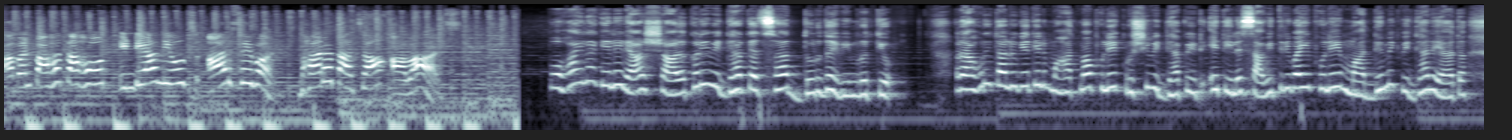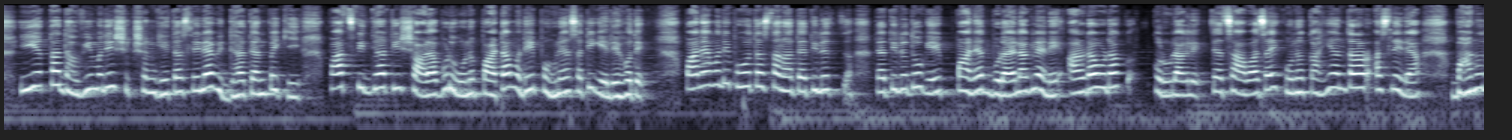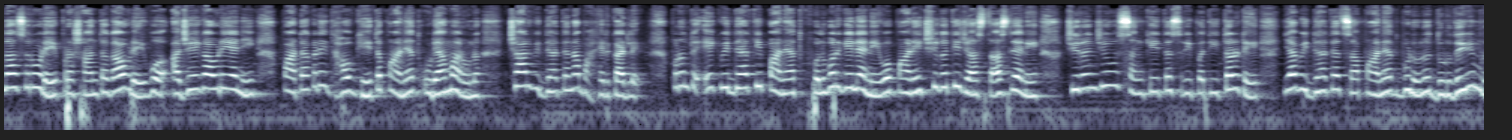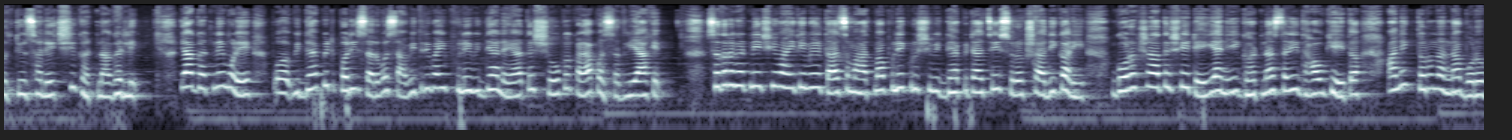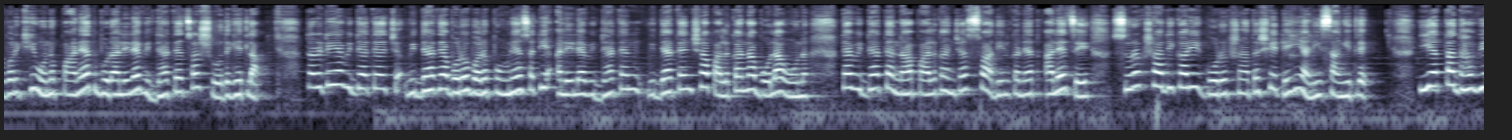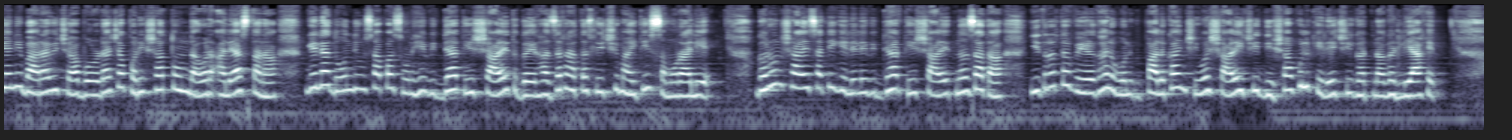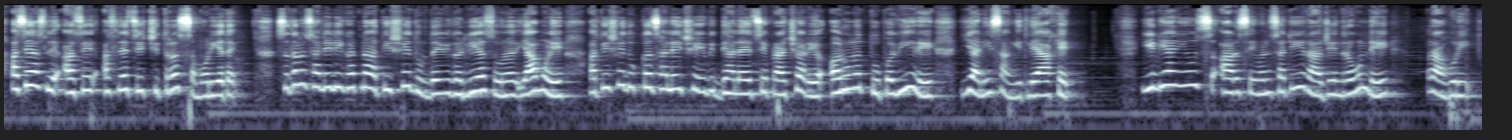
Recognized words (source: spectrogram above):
आपण पाहत आहोत इंडिया न्यूज आर सेवन भारताचा आवाज. पोहायला गेलेल्या शाळकरी विद्यार्थ्याचा दुर्दैवी मृत्यू. राहुरी तालुक्यातील महात्मा फुले कृषी विद्यापीठ येथील सावित्रीबाई फुले माध्यमिक विद्यालयात इयत्ता दहावीमध्ये शिक्षण घेत असलेल्या विद्यार्थ्यांपैकी पाच विद्यार्थी शाळा बुडवून पाटामध्ये पोहण्यासाठी गेले होते. पाण्यामध्ये पोहत असताना त्यातील त्यातील दोघे पाण्यात बुडायला लागल्याने आरडाओरडा करू लागले. त्याचा आवाज ऐकून काही अंतरावर असलेल्या भानुदास रोडे प्रशांत गावडे व अजय गावडे यांनी पाटाकडे धाव घेत पाण्यात उड्या मारून चार विद्यार्थ्यांना बाहेर काढले. परंतु एक विद्यार्थी पाण्यात खोलवर गेल्याने व पाण्याची गती जास्त असल्याने चिरंजीव संकेत श्रीपती तरटे या विद्यार्थ्याचा पाण्यात बुडून दुर्दैवी मृत्यू झाल्याची घटना घडली. या घटनेमुळे विद्यापीठ परिसर व सावित्रीबाई फुले विद्यालयात शोककळा पसरली आहे. सदर घटनेची माहिती मिळताच महात्मा फुले कृषी विद्यापीठाचे सुरक्षा अधिकारी गोरक्षनाथ शेटे यांनी घटनास्थळी धाव घेत अनेक तरुणांना बरोबर घेऊन पाण्यात बुडालेल्या विद्यार्थ्याचा शोध घेतला. तरटे या विद्यार्थ्याच्या विद्यार्थ्याबरोबर पोहण्यासाठी आलेल्या विद्यार्थ्यां विद्यार्थ्यांच्या पालकांना बोलावून त्या विद्यार्थ्यांना पालकांच्या स्वाधीन करण्यात आल्याचे सुरक्षा अधिकारी गोरक्षनाथ शेटे यांनी सांगितले. इयत्ता दहावी आणि बारावीच्या बोर्डाच्या परीक्षा तोंडावर आल्या असताना गेल्या दोन दिवसापासून हे विद्यार्थी शाळेत गैरहजर राहत असल्याची माहिती समोर आली आहे. घरून शाळेसाठी गेलेले विद्यार्थी शाळेत न जाता इतरत्र वेळ घालवून पालकांची व शाळेची दिशाभूल केल्याची घटना घडली आहे. असे असले असे असल्याचे चित्र समोर येत आहे. सदर झालेली घटना अतिशय दुर्दैवी घडली असून यामुळे अतिशय दुःख झाल्याचे विद्यालयाचे प्राचार्य अरुण तुपविरे यांनी सांगितले आहे. इंडिया न्यूज आर सेवनसाठी राजेंद्र उंडे राहुरी.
